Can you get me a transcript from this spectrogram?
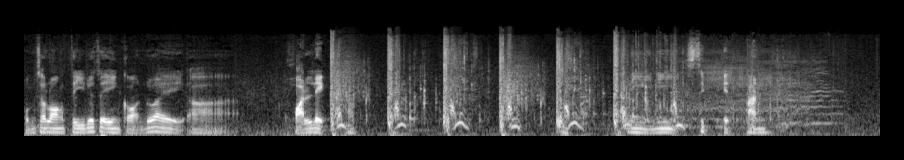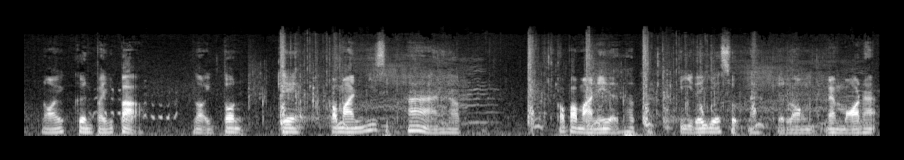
ผมจะลองตีด้วยตัวเองก่อนด้วยขวานเหล็กนะครับ นี่นี่สิบเอ็ดอัน น้อยเกินไปหรือเปล่าลองอีกต้น โอเค ประมาณ 25 นะครับ ก็ประมาณนี้แหละถ้าตีได้เยอะสุดนะ เดี๋ยวลองแมมมอสฮะ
